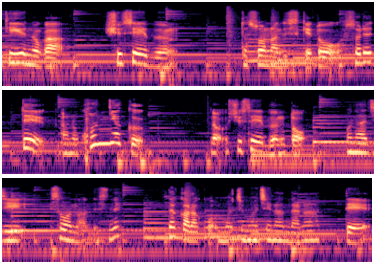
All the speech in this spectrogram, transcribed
っていうのが主成分だそうなんですけどそれってあのこんにゃくの主成分と同じそうなんですね。だからこうもちもちなんだなって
